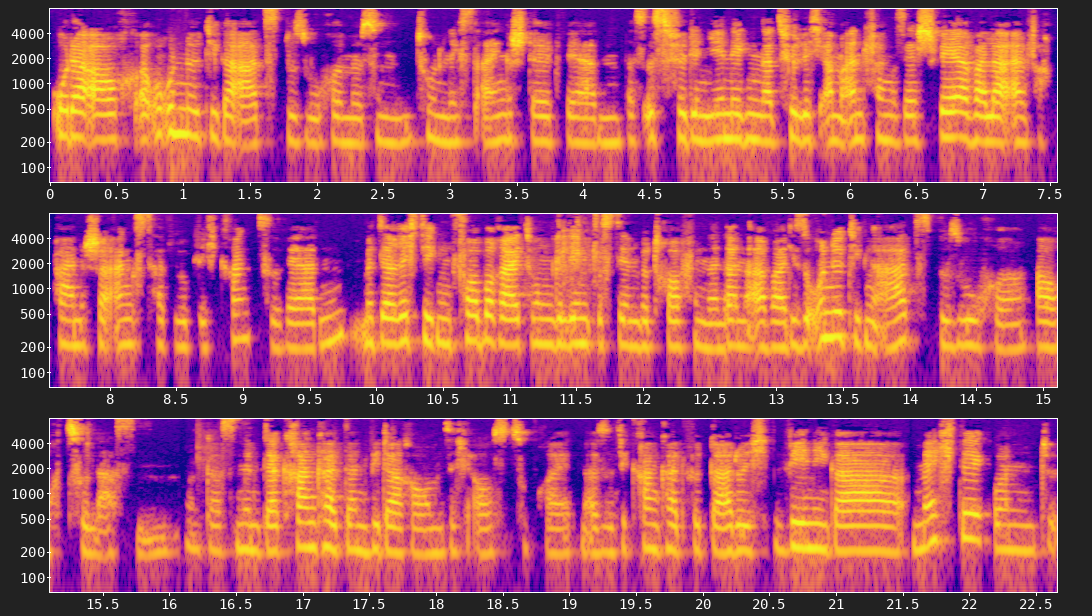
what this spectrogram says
Oder auch äh, unnötige Arztbesuche müssen tunlichst eingestellt werden. Das ist für denjenigen natürlich am Anfang sehr schwer, weil er einfach panische Angst hat, wirklich krank zu werden. Mit der richtigen Vorbereitung gelingt es den Betroffenen dann aber, diese unnötigen Arztbesuche auch zu lassen. Und das nimmt der Krankheit dann wieder Raum, sich auszubreiten. Also die Krankheit wird dadurch weniger mächtig und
